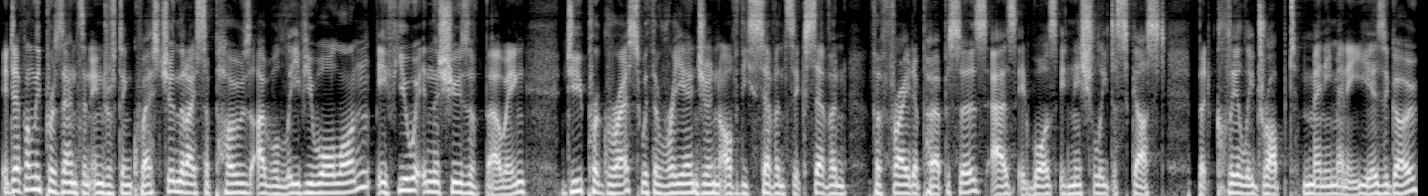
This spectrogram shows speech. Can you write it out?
It definitely presents an interesting question that I suppose I will leave you all on. If you were in the shoes of Boeing, do you progress with a re engine of the 767 for freighter purposes, as it was initially discussed but clearly dropped many, many years ago?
